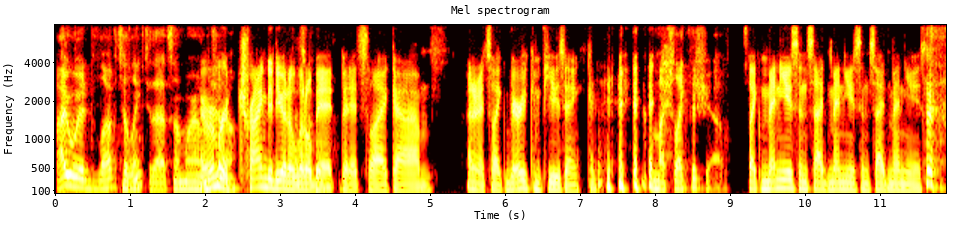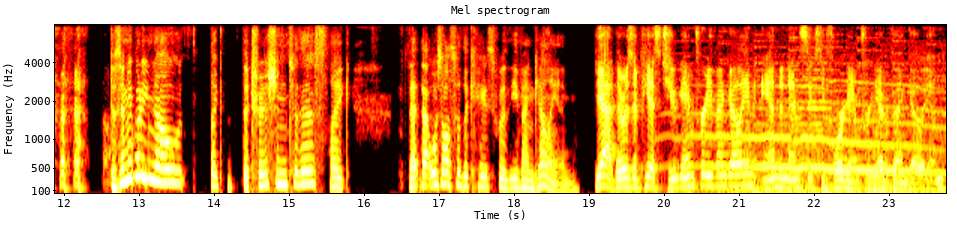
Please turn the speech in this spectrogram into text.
I would love to link to that somewhere. On I remember show. trying to do it a That's little cool. bit, but it's like um I don't know, it's like very confusing. much like the show. It's like menus inside menus inside menus. Does anybody know like the tradition to this? Like that that was also the case with Evangelion. Yeah, there was a PS2 game for Evangelion and an N64 game for Evangelion.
